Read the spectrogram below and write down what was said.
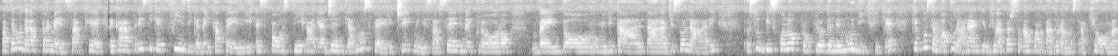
Partiamo dalla premessa che le caratteristiche fisiche dei capelli esposti agli agenti atmosferici quindi salsedine, cloro, vento, umidità alta, raggi solari subiscono proprio delle modifiche che possiamo appurare anche in prima persona guardando la nostra chioma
